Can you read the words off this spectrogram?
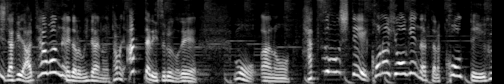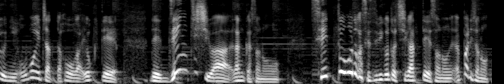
ージだけで当てはまんないだろうみたいなのがたまにあったりするのでもうあの発音してこの表現だったらこうっていう風に覚えちゃった方がよくてで前置詞はなんかその窃盗語とか設備語と違ってそのやっぱりその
